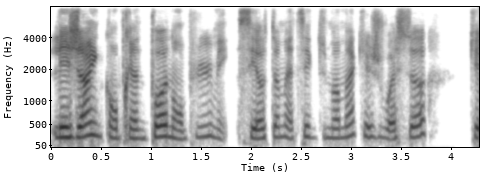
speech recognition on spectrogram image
les gens, ils comprennent pas non plus, mais c'est automatique. Du moment que je vois ça, que,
